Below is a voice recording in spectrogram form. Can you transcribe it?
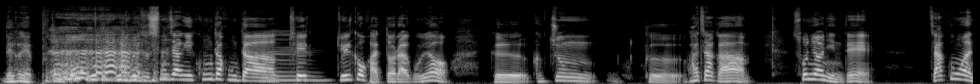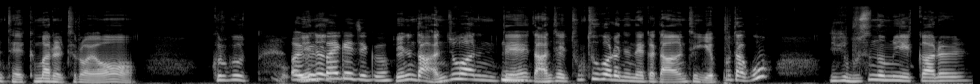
내가 예쁘다고 하면서 심장이 콩닥콩닥 음. 뛸것 같더라고요. 그 극중 그 화자가 소년인데 짝꿍한테 그 말을 들어요. 그리고 뭐 얼굴 얘는 빨개지고. 얘는 나 안 좋아하는데 음. 나한테 퉁퉁거리는 애가 나한테 예쁘다고? 이게 무슨 의미일까를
